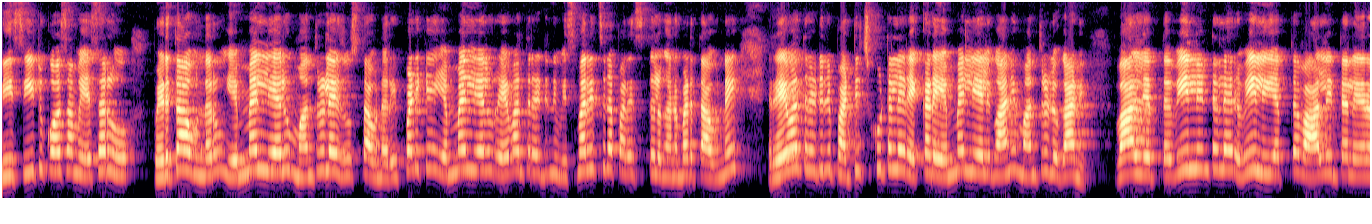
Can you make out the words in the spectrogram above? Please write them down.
నీ సీటు కోసం ఎసరు పెడతా ఉన్నారు ఎమ్మెల్యేలు మంత్రులే చూస్తూ ఉన్నారు. ఇప్పటికే ఎమ్మెల్యేలు రేవంత్ రెడ్డిని విస్మరించిన పరిస్థితులు కనబడతా ఉన్నాయి. రేవంత్ రెడ్డిని పట్టించుకుంటలేరు ఎక్కడ ఎమ్మెల్యేలు కానీ మంత్రులు కానీ వాళ్ళు చెప్తే వీళ్ళు ఇంటలేరు వీళ్ళు చెప్తే వాళ్ళు ఇంటలేరు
